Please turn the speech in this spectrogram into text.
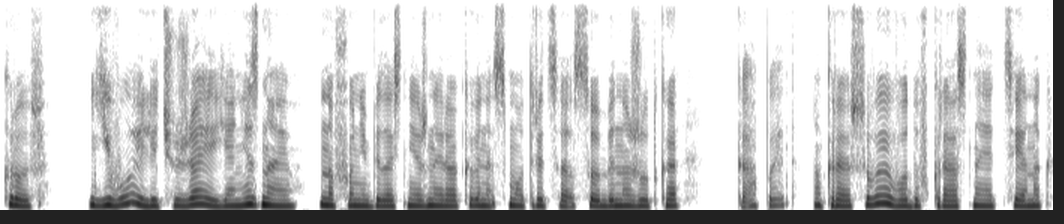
Кровь. Его или чужая, я не знаю. На фоне белоснежной раковины смотрится особенно жутко. Капает, окрашивая воду в красный оттенок.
